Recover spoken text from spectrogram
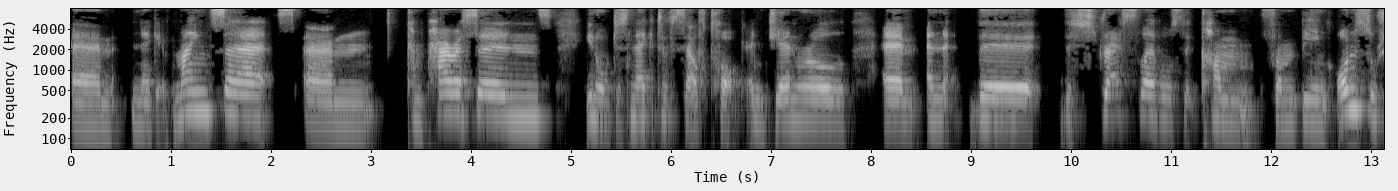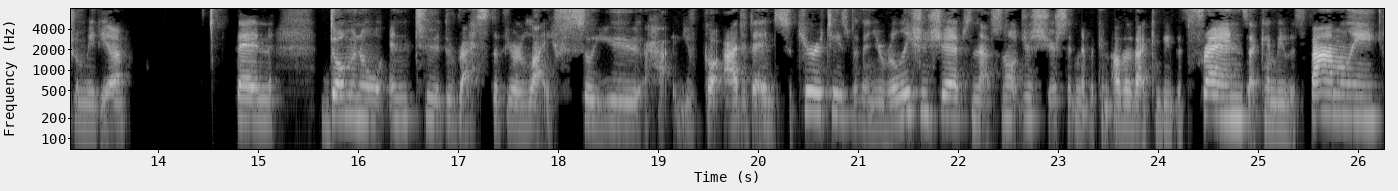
um, negative mindsets, um, comparisons, you know, just negative self talk in general, um, and the the stress levels that come from being on social media then domino into the rest of your life. So you ha- you've got added insecurities within your relationships, and that's not just your significant other. That can be with friends, that can be with family,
